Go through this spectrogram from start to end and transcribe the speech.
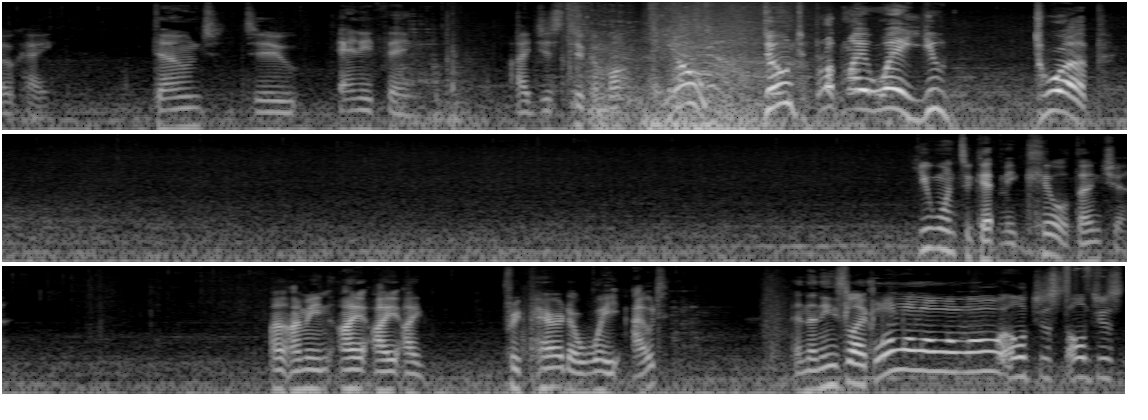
Okay. Don't do anything. I just took a mo- No! Don't block my way, you twerp! You want to get me killed, don't you? I, I mean, I, I, I prepared a way out, and then he's like, I'll just, I'll just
